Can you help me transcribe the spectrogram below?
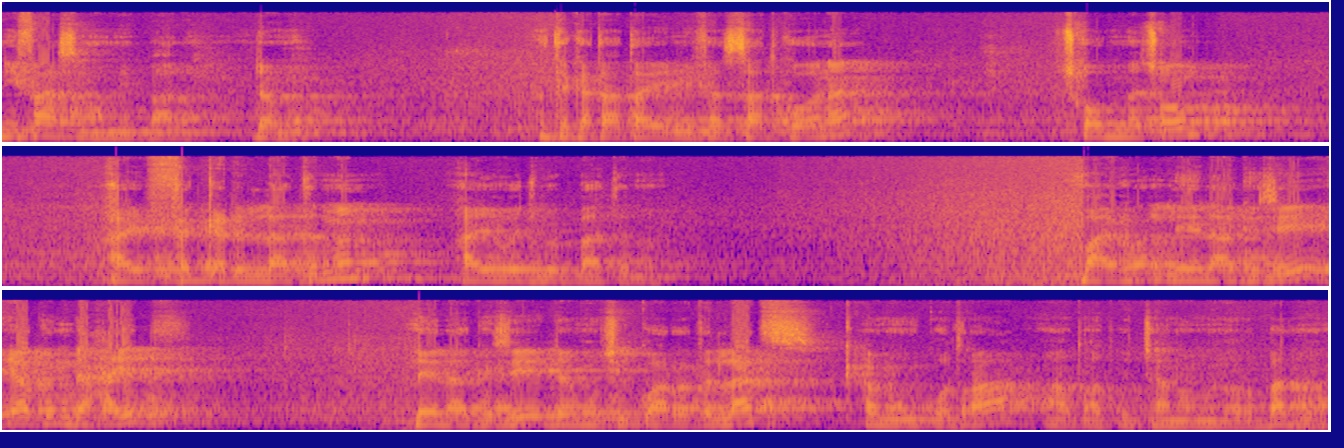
ኒፋስ ነው የሚባለው ደሙ ተከታታይ የሚፈሳት ከሆነ ጾም መጾም አይፈቀድላትምም አይወጅብባትምም። ባይሆን ሌላ ጊዜ ያው እንደ ሀይድ ሌላ ጊዜ ደሙ ሲቋረጥላት ቀኑን ቆጥራ ማውጣት ብቻ ነው የሚኖርባት ነው።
